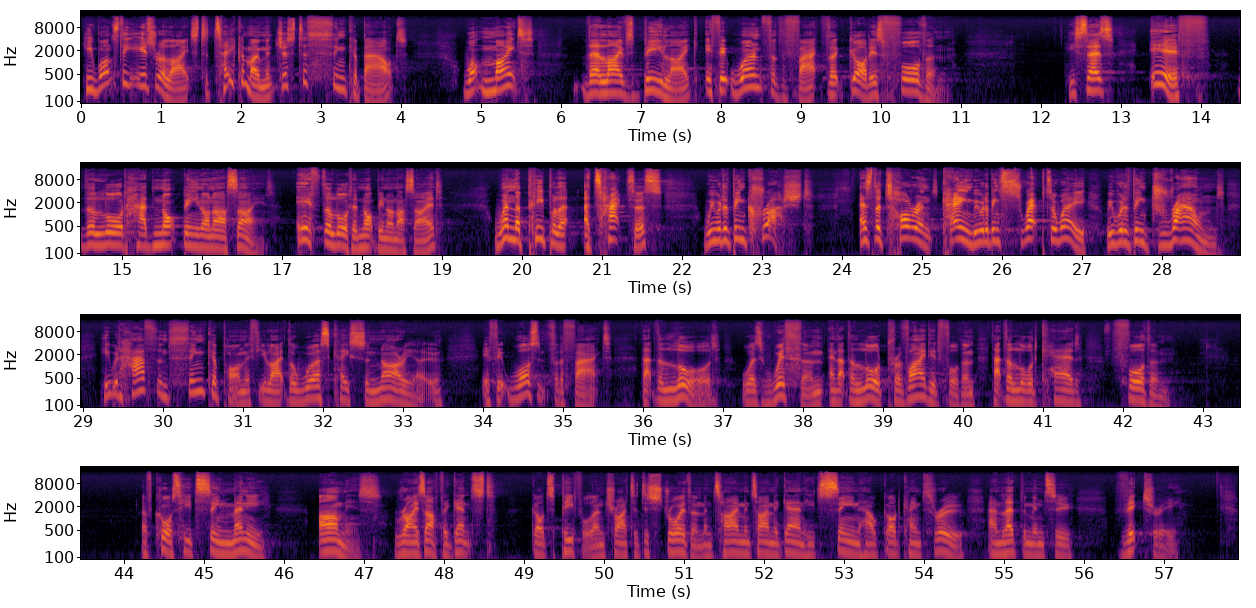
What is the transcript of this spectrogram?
He wants the Israelites to take a moment just to think about what might their lives be like if it weren't for the fact that God is for them. He says, if the Lord had not been on our side, if the Lord had not been on our side, when the people attacked us, we would have been crushed. As the torrent came, we would have been swept away. We would have been drowned. He would have them think upon, if you like, the worst case scenario if it wasn't for the fact that the Lord was with them and that the Lord provided for them, that the Lord cared for them. Of course, he'd seen many armies rise up against God's people and tried to destroy them. And time and time again, he'd seen how God came through and led them into victory.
